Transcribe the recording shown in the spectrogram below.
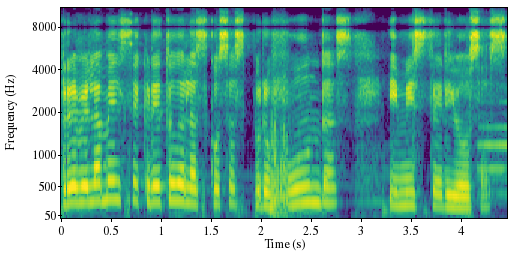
Revélame el secreto de las cosas profundas y misteriosas.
